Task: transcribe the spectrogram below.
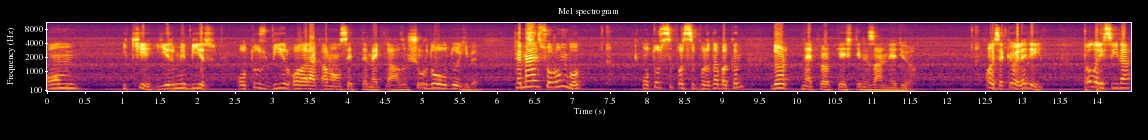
12, 21, 31 olarak anons et demek lazım. Şurada olduğu gibi. Temel sorun bu. 30.00'da bakın 4 network geçtiğini zannediyor. Oysa ki öyle değil. Dolayısıyla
